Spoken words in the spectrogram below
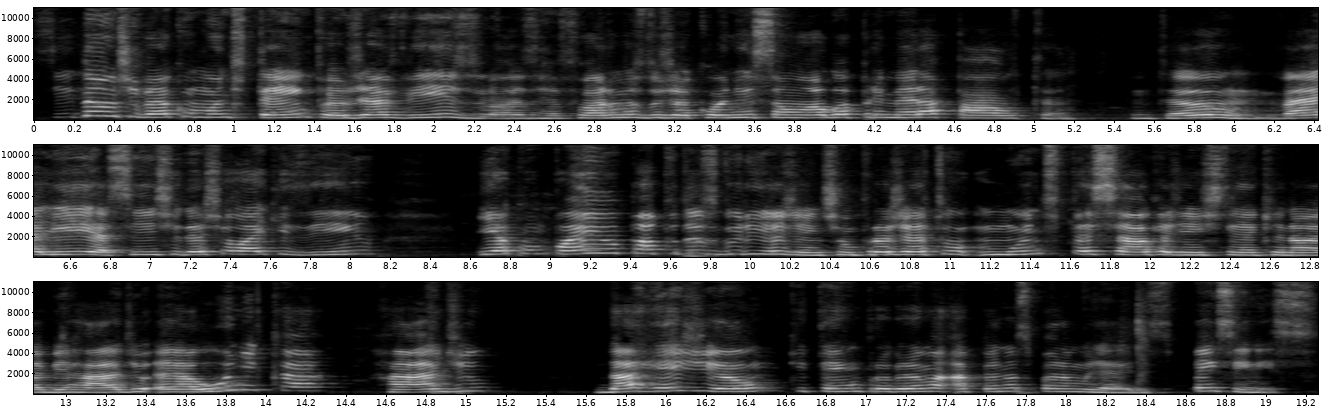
Se não tiver com muito tempo, eu já aviso, as reformas do Jacone são logo a primeira pauta. Então, vai ali, assiste, deixa o likezinho e acompanhe o Papo das Gurias, gente. É um projeto muito especial que a gente tem aqui na Web Rádio. É a única rádio da região que tem um programa apenas para mulheres. Pensem nisso.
